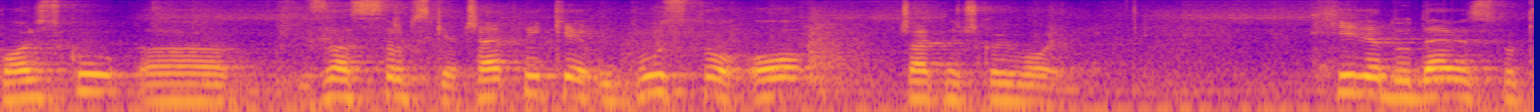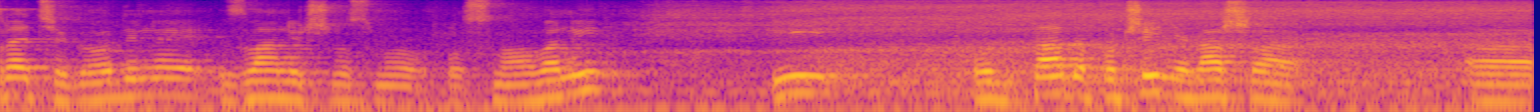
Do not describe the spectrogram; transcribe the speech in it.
poljsku za srpske četnike, upustvo o četničkoj vojni. 1903. godine zvanično smo osnovani i od tada počinje naša a,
